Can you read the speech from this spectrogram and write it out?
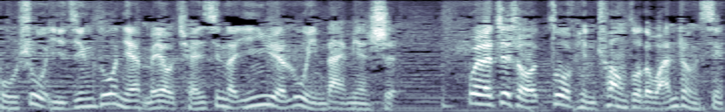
朴树已经多年没有全新的音乐录影带面世。为了这首作品创作的完整性。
